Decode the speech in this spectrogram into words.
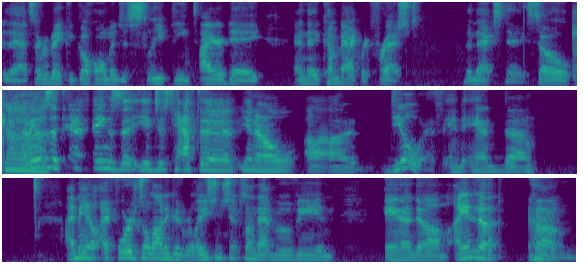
after that, so everybody could go home and just sleep the entire day, and then come back refreshed the next day. So, I mean, those are the kind of things that you just have to, you know, uh, deal with, and and um, I mean, I forged a lot of good relationships on that movie, and and um, I ended up um,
